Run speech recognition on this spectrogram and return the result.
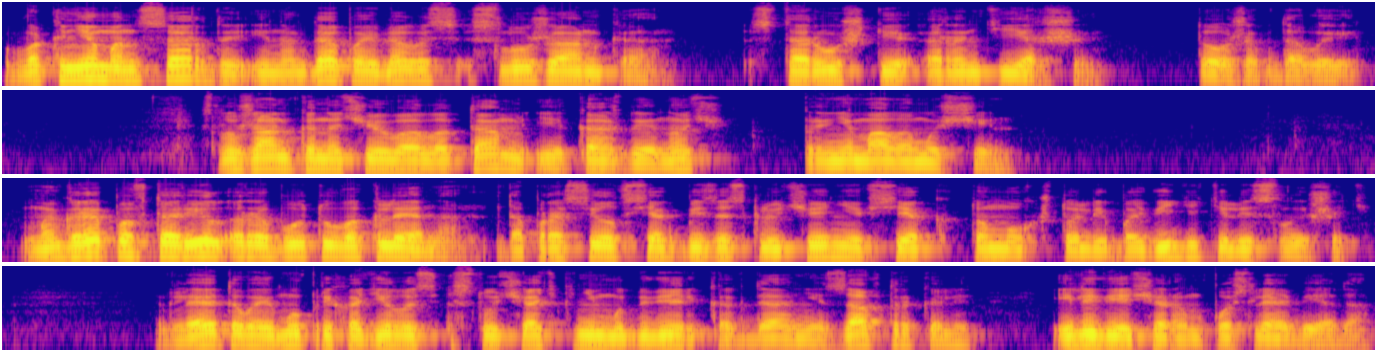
В окне мансарды иногда появлялась служанка, старушки-рантьерши, тоже вдовы. Служанка ночевала там и каждую ночь принимала мужчин. Мегре повторил работу Ваклена, допросил всех без исключения, всех, кто мог что-либо видеть или слышать. Для этого ему приходилось стучать к нему дверь, когда они завтракали, или вечером после обеда.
